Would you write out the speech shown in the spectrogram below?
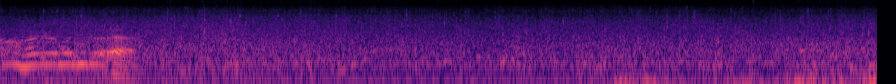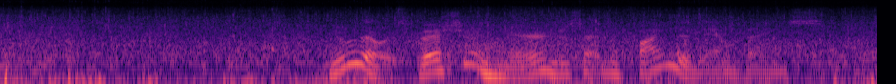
Oh, hey, look at that. Knew there was fish in here, just had to find the damn things.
